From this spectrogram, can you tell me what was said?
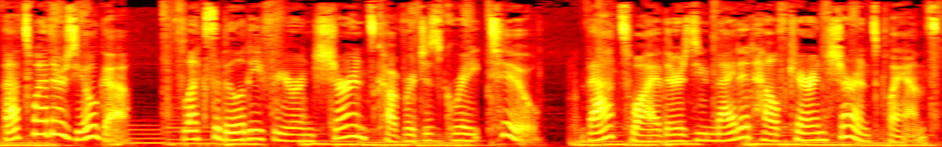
That's why there's yoga. Flexibility for your insurance coverage is great too. That's why there's United Healthcare Insurance Plans.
